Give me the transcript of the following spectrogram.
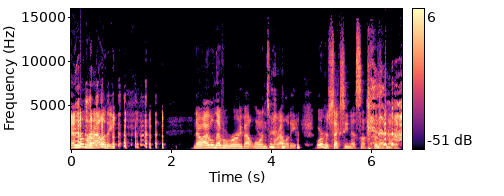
and her morality. no, I will never worry about Lauren's morality or her sexiness, for that matter.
